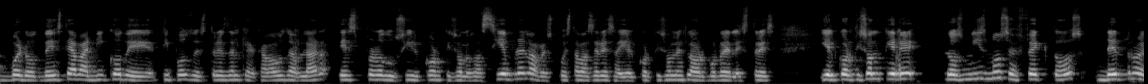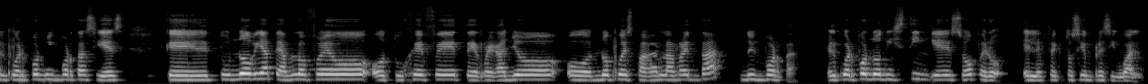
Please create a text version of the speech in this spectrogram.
bueno, de este abanico de tipos de estrés del que acabamos de hablar es producir cortisol. O sea, siempre la respuesta va a ser esa y el cortisol es la hormona del estrés y el cortisol tiene los mismos efectos dentro del cuerpo, no importa si es que tu novia te habló feo o tu jefe te regañó o no puedes pagar la renta, no importa. El cuerpo no distingue eso, pero el efecto siempre es igual.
